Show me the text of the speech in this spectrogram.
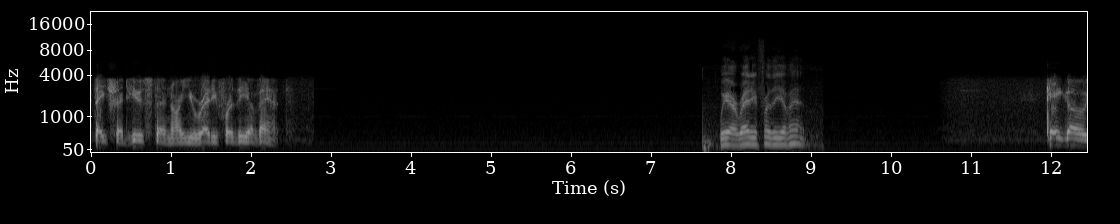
Station Houston, are you ready for the event? We are ready for the event. KGO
